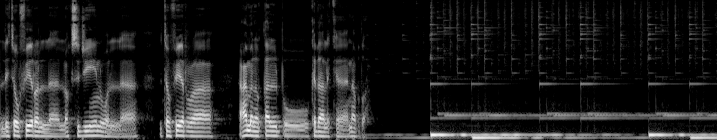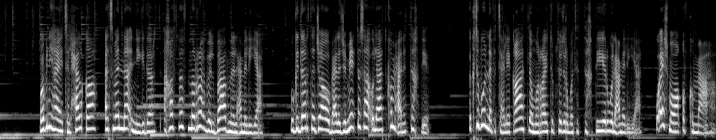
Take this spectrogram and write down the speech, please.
لتوفير الأكسجين وال لتوفير آه، عمل القلب وكذلك آه، نبضه. وبنهاية الحلقة أتمنى أني قدرت أخفف من رعب البعض من العمليات وقدرت أجاوب على جميع تساؤلاتكم عن التخدير. اكتبوا لنا في التعليقات لو مريتوا بتجربة التخدير والعمليات وإيش مواقفكم معها.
